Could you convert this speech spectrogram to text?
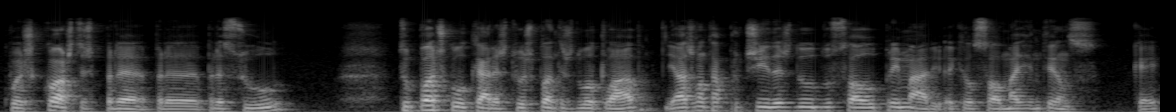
com as costas para, para, para sul, tu podes colocar as tuas plantas do outro lado e elas vão estar protegidas do, do sol primário, aquele sol mais intenso. Okay?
